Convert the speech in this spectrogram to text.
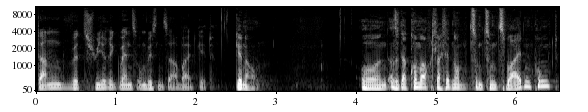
dann wird es schwierig, wenn es um Wissensarbeit geht. Genau. Und also da kommen wir auch gleich noch zum, zum zweiten Punkt,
